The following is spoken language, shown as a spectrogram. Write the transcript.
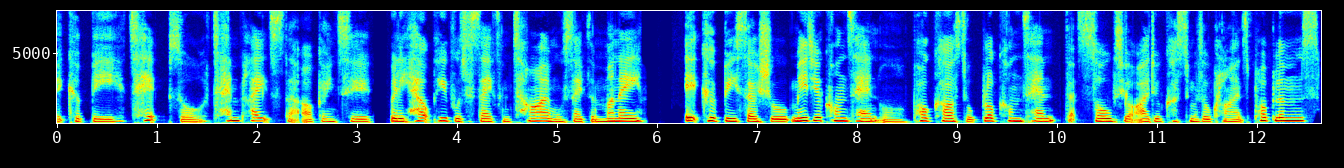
it could be tips or templates that are going to really help people to save them time or save them money. It could be social media content or podcast or blog content that solves your ideal customers or clients' problems.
